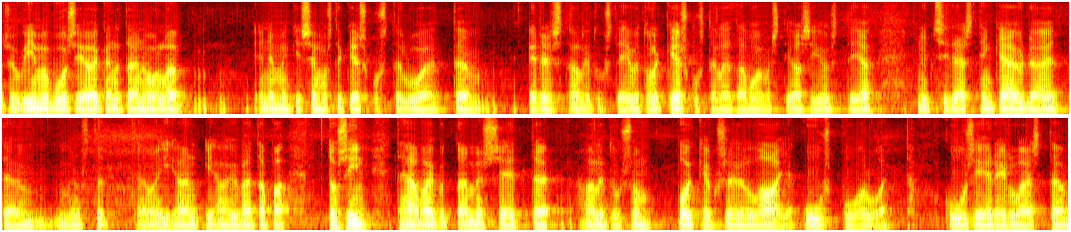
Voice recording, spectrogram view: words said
se on viime vuosien aikana tainnut olla enemmänkin sellaista keskustelua, että edelliset hallitukset eivät ole keskustelleet avoimesti asioista ja nyt sitä sitten käydään, että minusta tämä on ihan, ihan hyvä tapa. Tosin tähän vaikuttaa myös se, että hallitus on poikkeuksellisen laaja, kuusi puoluetta, kuusi erilaista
